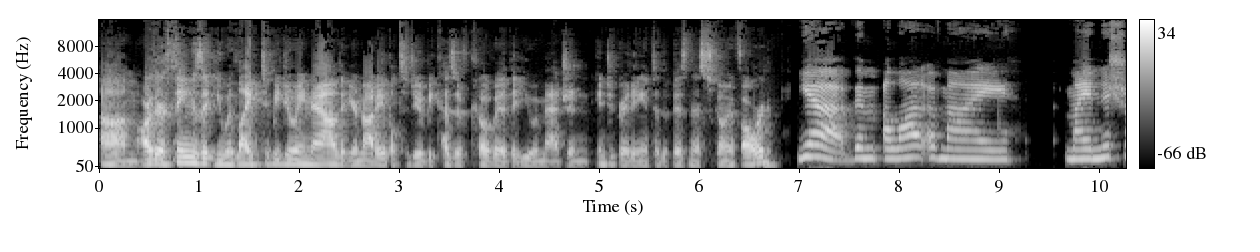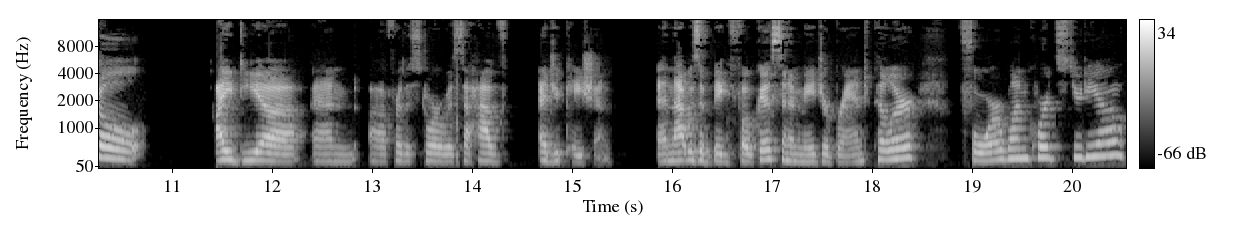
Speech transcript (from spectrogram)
um, are there things that you would like to be doing now that you're not able to do because of COVID that you imagine integrating into the business going forward? Yeah, then a lot of my my initial idea and uh, for the store was to have education and that was a big focus and a major brand pillar for One Court Studio.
